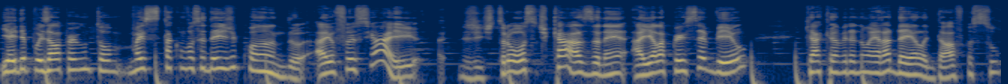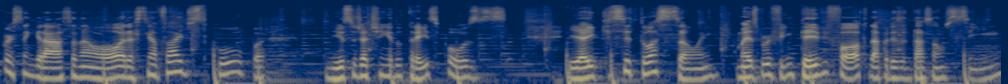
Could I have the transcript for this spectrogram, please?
E aí depois ela perguntou, mas tá com você desde quando? Aí eu falei assim, ah, a gente trouxe de casa, né? Aí ela percebeu que a câmera não era dela, então ela ficou super sem graça na hora, assim, ela falou, ai, desculpa. Nisso já tinha ido três poses. E aí, que situação, hein? Mas por fim, teve foto da apresentação, sim.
